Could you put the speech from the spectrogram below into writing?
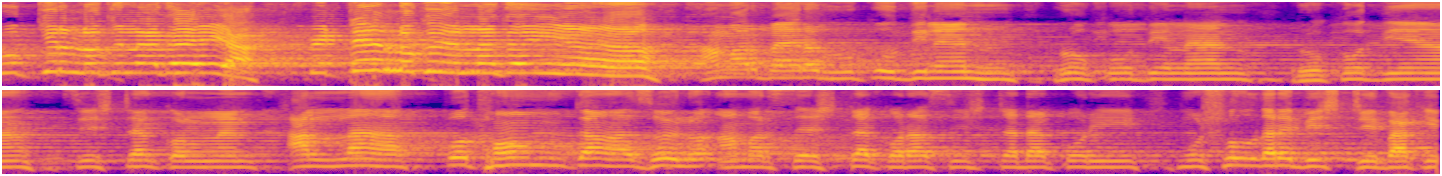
বুকের লোকে লাগাইয়া পেটের লোকে লাগাইয়া আমার বাইরে রুকু দিলেন রুকু দিলেন, রুকু দিয়া চেষ্টা করলেন। আল্লাহ, প্রথম কাজ হইল আমার চেষ্টা করা, চেষ্টাটা করি। মুসুলধারে বৃষ্টি বাকি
